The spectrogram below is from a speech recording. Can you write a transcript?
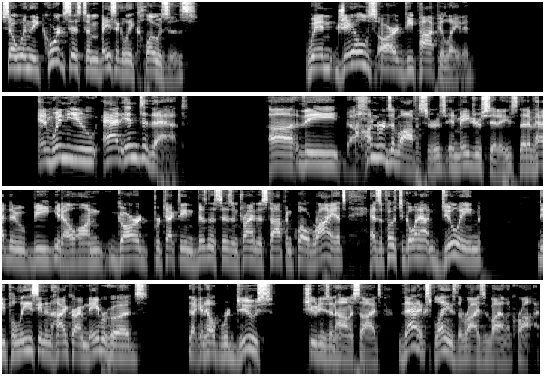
So when the court system basically closes, when jails are depopulated, and when you add into that uh, the hundreds of officers in major cities that have had to be, you know, on guard protecting businesses and trying to stop and quell riots, as opposed to going out and doing the policing in high crime neighborhoods that can help reduce shootings and homicides, that explains the rise in violent crime.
